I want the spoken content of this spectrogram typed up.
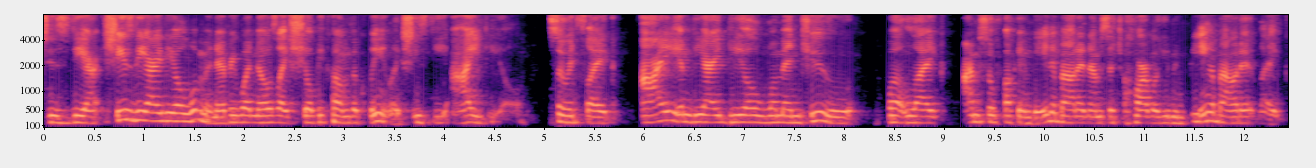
she's the she's the ideal woman. Everyone knows like she'll become the queen. Like she's the ideal. So it's like I am the ideal woman too, but like I'm so fucking bait about it. I'm such a horrible human being about it. Like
